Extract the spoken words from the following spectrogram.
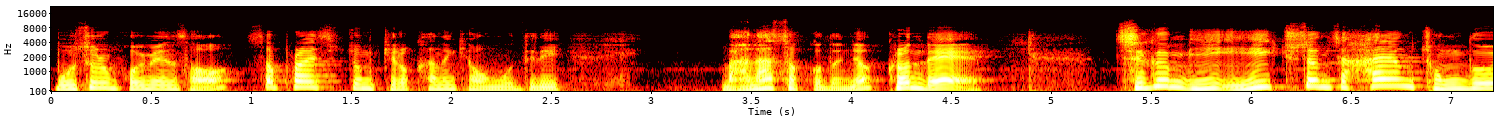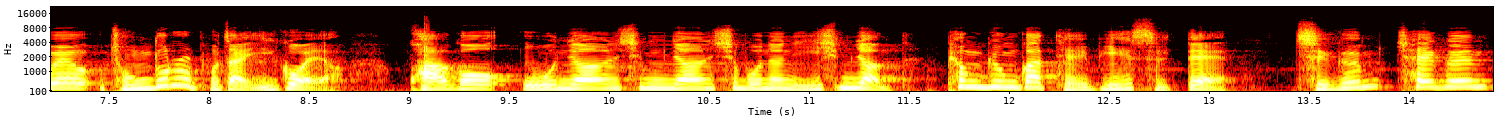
모습을 보이면서 서프라이즈 좀 기록하는 경우들이 많았었거든요. 그런데 지금 이 이익 추정치 하향 정도의 정도를 보자 이거예요. 과거 5년, 10년, 15년, 20년 평균과 대비했을 때 지금 최근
